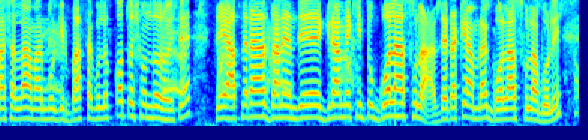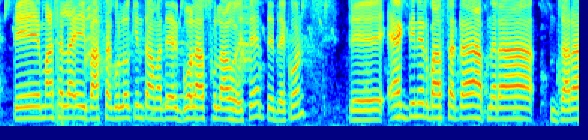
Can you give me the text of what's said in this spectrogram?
মাসাল্লাহ আমার মুরগির বাচ্চাগুলো কত সুন্দর হয়েছে। তে আপনারা জানেন যে গ্রামে কিন্তু গলা সুলা যেটাকে আমরা গলা সুলা বলি। তে মাসাল্লাহ এই বাচ্চাগুলো কিন্তু আমাদের গলা সুলা হয়েছে। তে দেখুন তে একদিনের বাচ্চাটা আপনারা যারা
